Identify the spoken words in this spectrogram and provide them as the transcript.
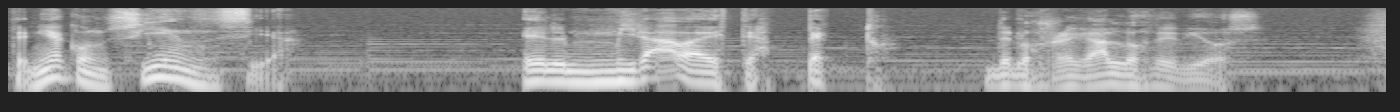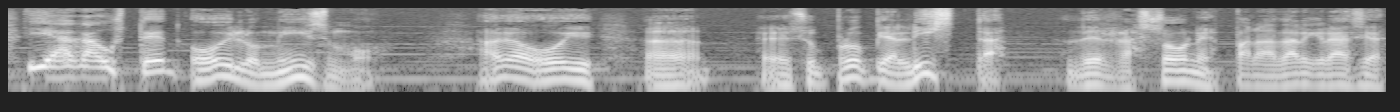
tenía conciencia, él miraba este aspecto de los regalos de Dios. Y haga usted hoy lo mismo, haga hoy ah, eh, su propia lista de razones para dar gracias.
